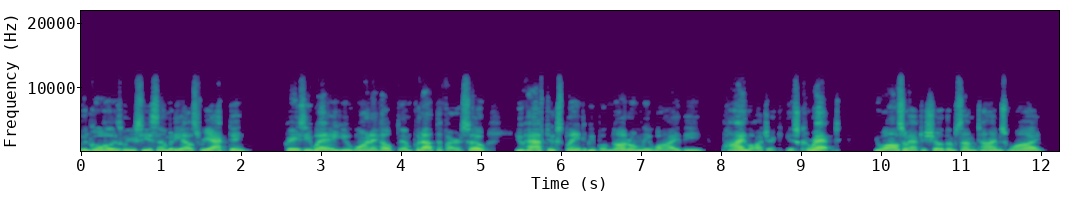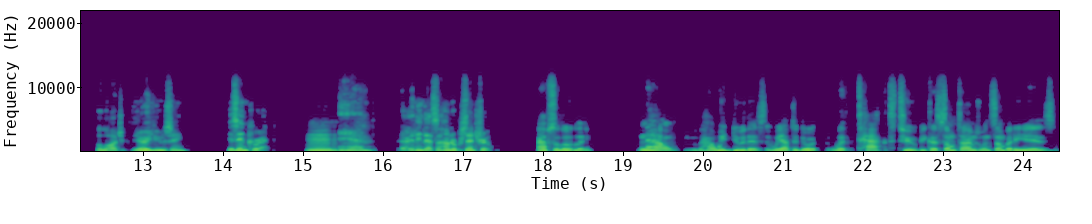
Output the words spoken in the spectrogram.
The goal is when you see somebody else reacting crazy way, you want to help them put out the fire. So you have to explain to people not only why the pie logic is correct, you also have to show them sometimes why the logic they're using is incorrect. Mm. And I think that's 100% true. Absolutely. Now, how we do this, we have to do it with tact too, because sometimes when somebody is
